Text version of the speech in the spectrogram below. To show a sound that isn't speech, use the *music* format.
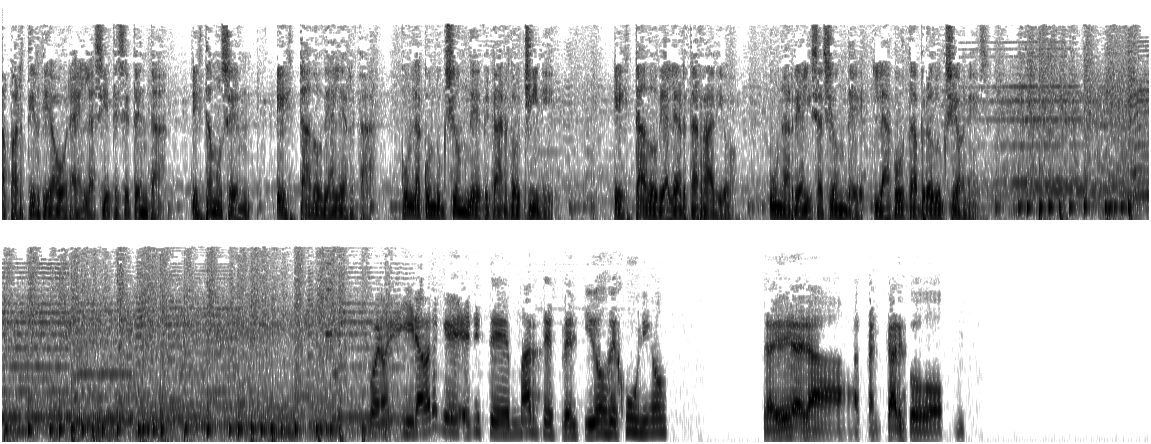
A partir de ahora en la 770, estamos en Estado de Alerta, con la conducción de Edgardo Chini. Estado de Alerta Radio, una realización de La Gota Producciones. Bueno, y la verdad que en este martes 22 de junio, la idea era arrancar con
